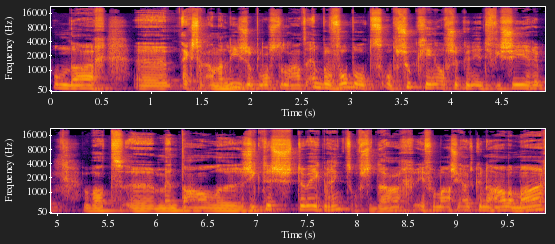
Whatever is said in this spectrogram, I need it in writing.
om daar uh, extra analyse op los te laten en bijvoorbeeld op zoek ging of ze kunnen identificeren wat mentale ziektes teweeg brengt, of ze daar informatie uit kunnen halen. Maar,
